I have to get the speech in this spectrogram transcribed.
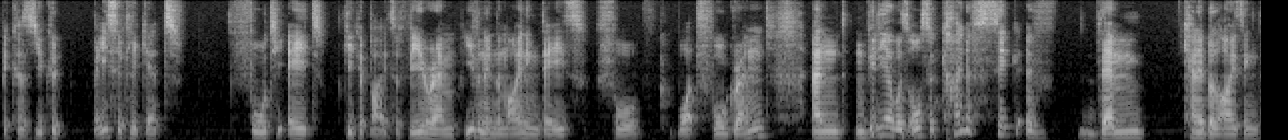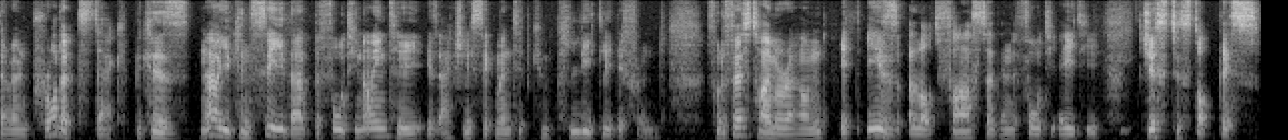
because you could basically get 48 gigabytes of VRAM even in the mining days for what, four grand? And Nvidia was also kind of sick of them cannibalizing their own product stack because now you can see that the 4090 is actually segmented completely different. For the first time around, it is a lot faster than the 4080 just to stop this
